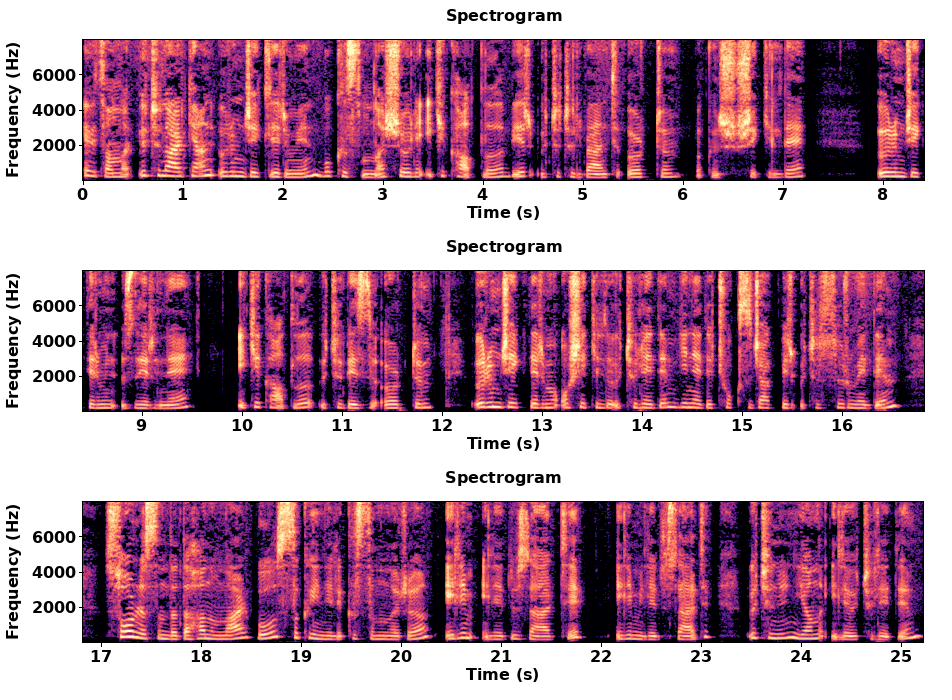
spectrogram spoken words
Evet hanımlar ütülerken örümceklerimin bu kısmına şöyle iki katlı bir ütü tülbenti örttüm. Bakın şu şekilde örümceklerimin üzerine iki katlı ütü bezi örttüm. Örümceklerimi o şekilde ütüledim. Yine de çok sıcak bir ütü sürmedim. Sonrasında da hanımlar bu sık iğneli kısımları elim ile düzeltip elim ile düzeltip ütünün yanı ile ütüledim.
